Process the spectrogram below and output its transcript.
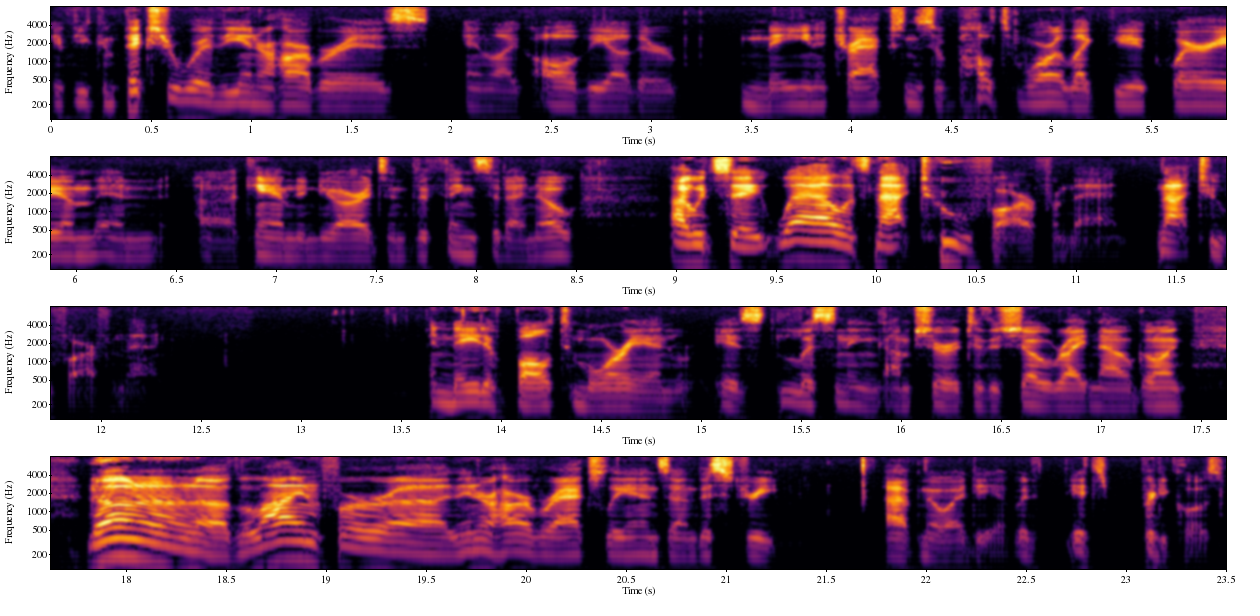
if you can picture where the Inner Harbor is and like all the other main attractions of Baltimore, like the aquarium and uh, Camden Yards and the things that I know, I would say, well, it's not too far from that. Not too far from that. A native Baltimorean is listening, I'm sure, to the show right now, going, no, no, no, no. The line for uh, the Inner Harbor actually ends on this street. I have no idea, but it's pretty close.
